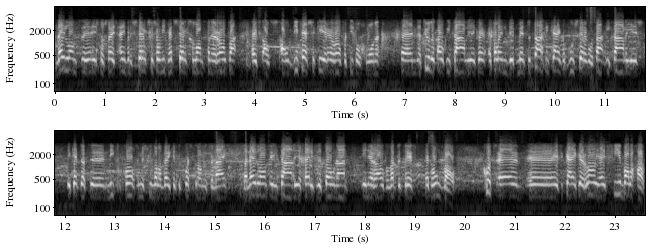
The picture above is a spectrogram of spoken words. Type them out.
Nederland eh, is nog steeds een van de sterkste, zo niet het sterkste land van Europa. Heeft al, al diverse keren Europa-titel gewonnen. En natuurlijk ook Italië. Ik heb alleen op dit moment totaal geen kijk op hoe sterk Ita- Italië is. Ik heb dat eh, niet gevolgd en misschien wel een beetje tekortkomend voor mij. Maar Nederland en Italië geven de toon aan in Europa wat betreft het honkbal. Goed, eh, even kijken. Roy heeft vier ballen gehad.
